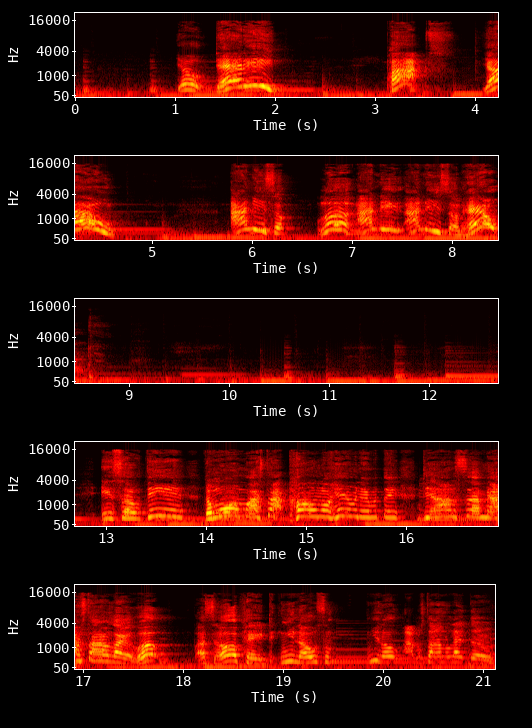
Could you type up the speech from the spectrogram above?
yo, daddy, pops, yo, I need some look, I need I need some help. And so then the more and more I start calling on him and everything, then all of a sudden I started like, well, I said, okay, you know, some you know, I was starting to like the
